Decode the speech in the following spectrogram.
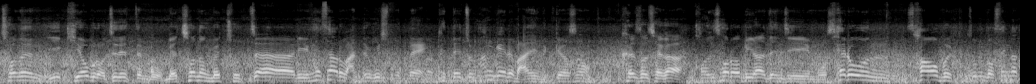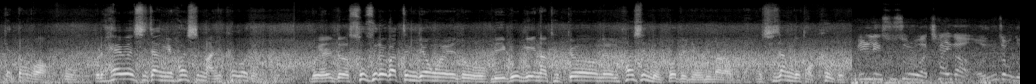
저는 이 기업을 어찌됐든 뭐 몇천억, 몇 조짜리 회사로 만들고 싶은데 그때 좀 한계를 많이 느껴서 그래서 제가 건설업이라든지 뭐 새로운 사업을 좀 더 생각했던 것 같고 그리고 해외 시장이 훨씬 많이 크거든요. 뭐 예를 들어 수수료 같은 경우에도 미국이나 도쿄는 훨씬 높거든요 우리나라보다. 시장도 더 크고. 빌딩 수수료와 차이가 어느 정도?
